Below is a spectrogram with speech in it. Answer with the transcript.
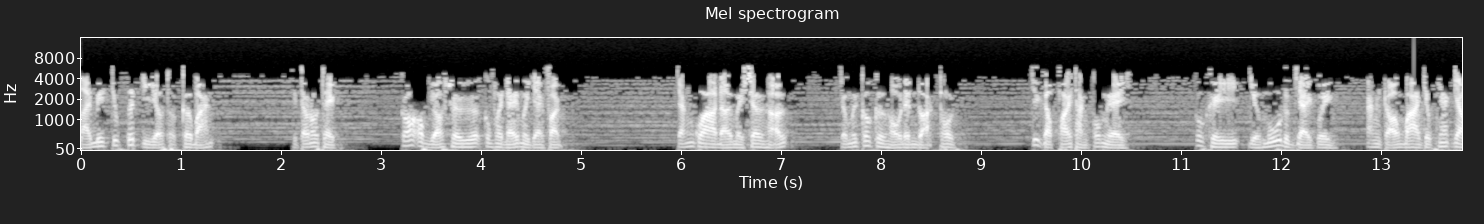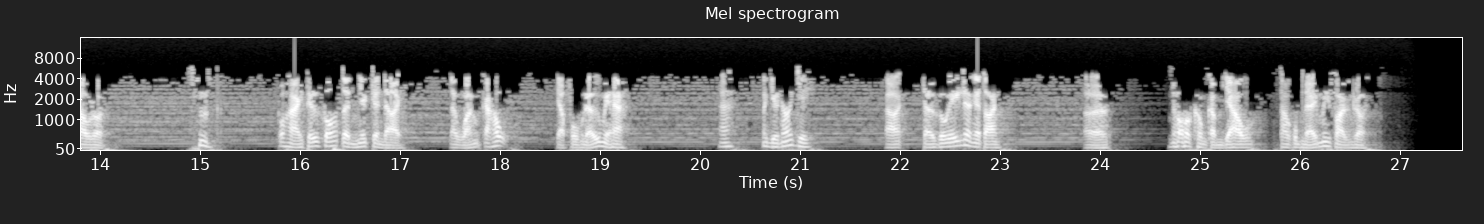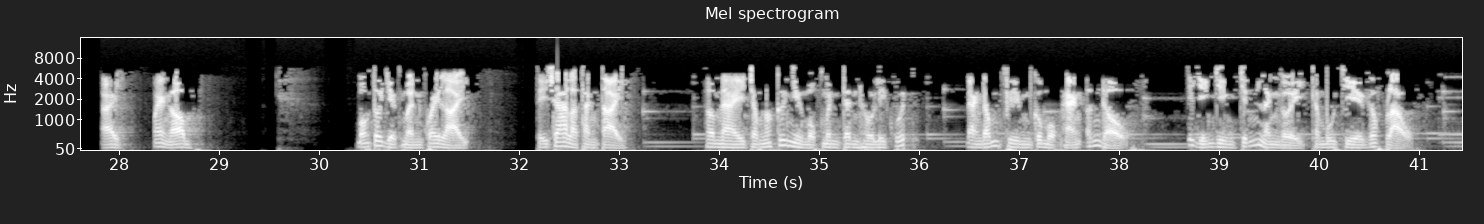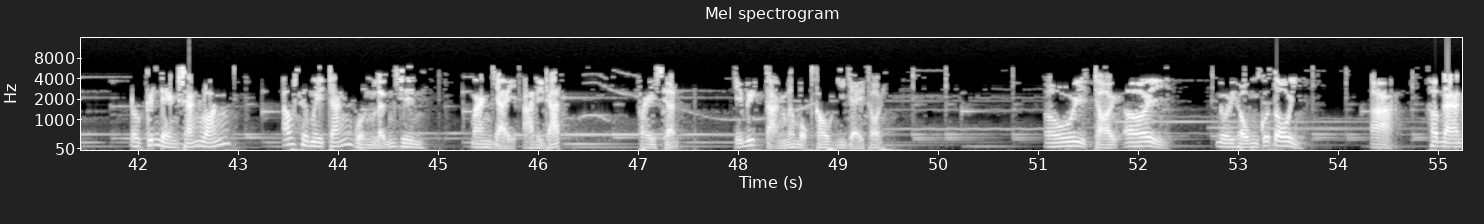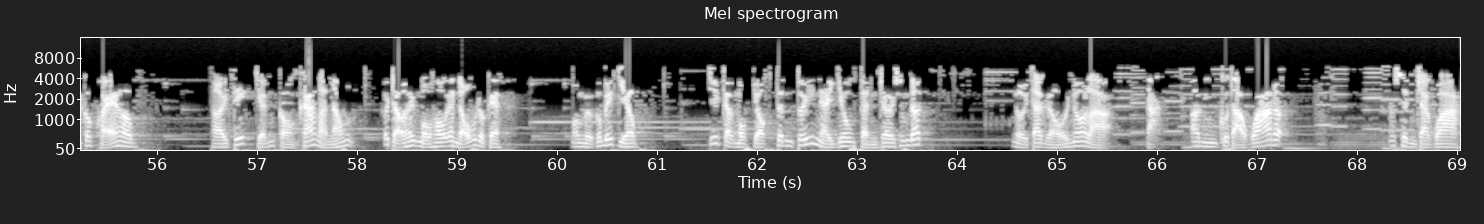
Lại biết chút ít gì võ thuật cơ bản Thì tao nói thiệt có ông võ sư cũng phải để mày vài phần Chẳng qua đợi mày sơ hở Cho mới có cơ hội định đoạt thôi. Chứ gặp phải thằng có nghề Có khi vừa múa được vài quyền Ăn trọn ba chục nhát dao rồi. Có hai thứ khó tin nhất trên đời Là quảng cáo và phụ nữ mày ha. Hả? Mày vừa nói gì? Rồi, tự cô Yến ra nghe Toàn. Ờ, nó không cầm dao Tao cũng để mấy phần rồi. Ê, mấy thằng ông Bọn tôi giật mình quay lại thì ra là thằng Tài. Hôm nay trông nó cứ như một minh tinh Hollywood, Đang đóng phim của một hãng Ấn Độ. Với diễn viên chính là người Campuchia gốc Lào. Đôi kính đen sáng loáng, Áo sơ mi trắng quần lẫn jean, Mang giày Adidas. Fashion, Chỉ biết tặng nó một câu như vậy thôi. Ôi trời ơi, Người hùng của tôi. À hôm nay anh có khỏe không? Thời tiết vẫn còn khá là nóng. Ôi trời ơi, mồ hôi anh đổ rồi kìa. Mọi người có biết gì không? Chỉ cần một giọt tinh túy này vô tình rơi xuống đất Người ta gọi nó là Đặc ân của tạo hóa đó. Nó sinh ra qua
